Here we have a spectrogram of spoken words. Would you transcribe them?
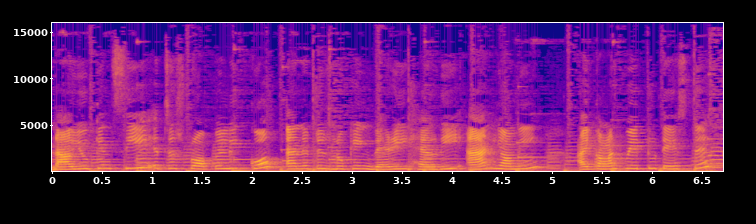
Now you can see it is properly cooked and it is looking very healthy and yummy. I can't wait to taste it.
